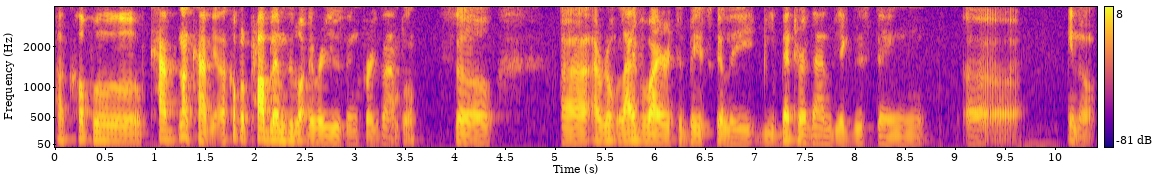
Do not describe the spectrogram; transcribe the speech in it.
a couple not caveat, a couple problems with what they were using, for example. So uh, I wrote Livewire to basically be better than the existing, uh, you know,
